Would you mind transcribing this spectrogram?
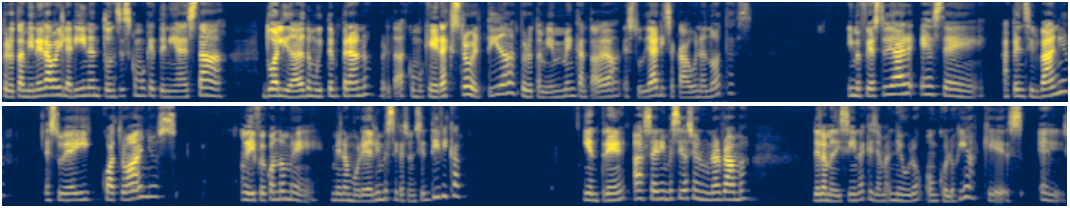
pero también era bailarina, entonces como que tenía esta dualidad desde muy temprano, ¿verdad? Como que era extrovertida, pero también me encantaba estudiar y sacaba buenas notas. Y me fui a estudiar este, a Pensilvania. Estuve ahí cuatro años. Ahí fue cuando me, me enamoré de la investigación científica. Y entré a hacer investigación en una rama de la medicina que se llama neurooncología, que es el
